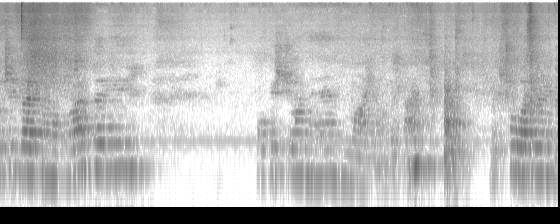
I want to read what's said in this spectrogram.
У четвертому кварталі поки що не маємо питань. Якщо у вас виникне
